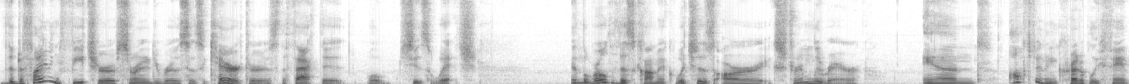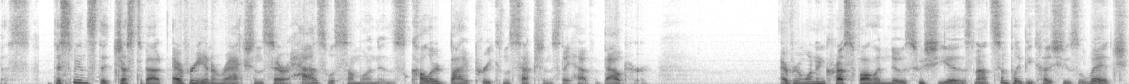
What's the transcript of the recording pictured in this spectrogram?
The defining feature of Serenity Rose as a character is the fact that, well, she's a witch. In the world of this comic, witches are extremely rare and often incredibly famous. This means that just about every interaction Sarah has with someone is colored by preconceptions they have about her. Everyone in Crestfallen knows who she is, not simply because she's a witch,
